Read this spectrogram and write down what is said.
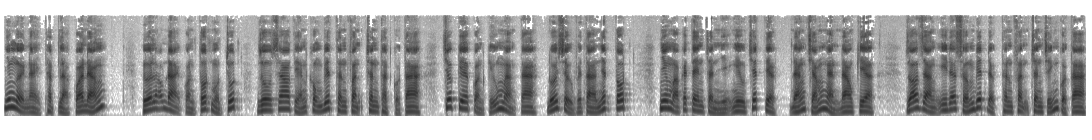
những người này thật là quá đáng. Hứa lão đại còn tốt một chút, dù sao thì hắn không biết thân phận chân thật của ta, trước kia còn cứu mạng ta, đối xử với ta nhất tốt. Nhưng mà cái tên Trần Nhị Nghiêu chết tiệt, đáng chém ngàn đao kia, rõ ràng y đã sớm biết được thân phận chân chính của ta,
